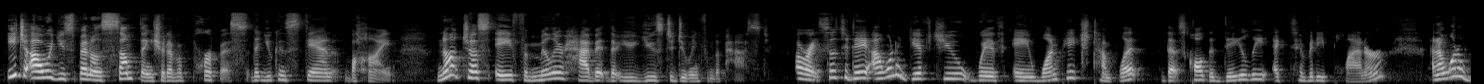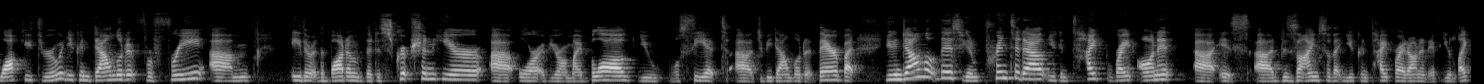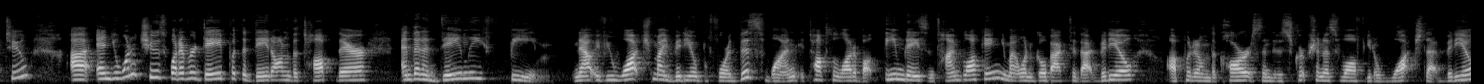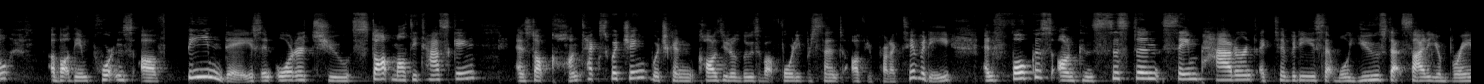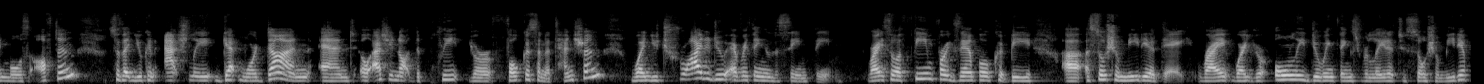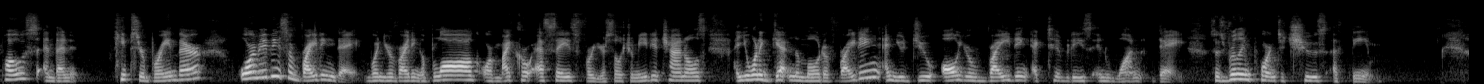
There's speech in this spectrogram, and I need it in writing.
Each hour you spend on something should have a purpose that you can stand behind, not just a familiar habit that you're used to doing from the past. All right, so today I want to gift you with a one page template that's called the Daily Activity Planner. And I want to walk you through it. You can download it for free. Um, either at the bottom of the description here, uh, or if you're on my blog, you will see it uh, to be downloaded there. But you can download this, you can print it out, you can type right on it. Uh, it's uh, designed so that you can type right on it if you'd like to. Uh, and you want to choose whatever day, put the date on the top there, and then a daily theme. Now, if you watch my video before this one, it talks a lot about theme days and time blocking. You might want to go back to that video. I'll put it on the cards and the description as well for you to watch that video about the importance of theme days in order to stop multitasking and stop context switching, which can cause you to lose about 40% of your productivity, and focus on consistent, same patterned activities that will use that side of your brain most often so that you can actually get more done and it'll actually not deplete your focus and attention when you try to do everything in the same theme right? So a theme, for example, could be uh, a social media day, right? Where you're only doing things related to social media posts and then keeps your brain there. Or maybe it's a writing day when you're writing a blog or micro essays for your social media channels and you want to get in the mode of writing and you do all your writing activities in one day. So it's really important to choose a theme.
